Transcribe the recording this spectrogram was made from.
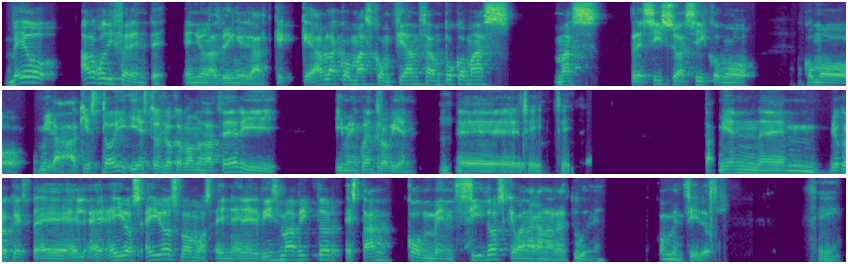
veo algo diferente en Jonas Vingegaard, que, que, habla con más confianza, un poco más, más preciso, así como, como, mira, aquí estoy y esto es lo que vamos a hacer y, y me encuentro bien. Uh -huh. eh, sí, sí también eh, yo creo que este, el, ellos, ellos, vamos, en, en, el Visma, Víctor, están convencidos que van a ganar el Tour, ¿eh? Convencidos. Sí.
